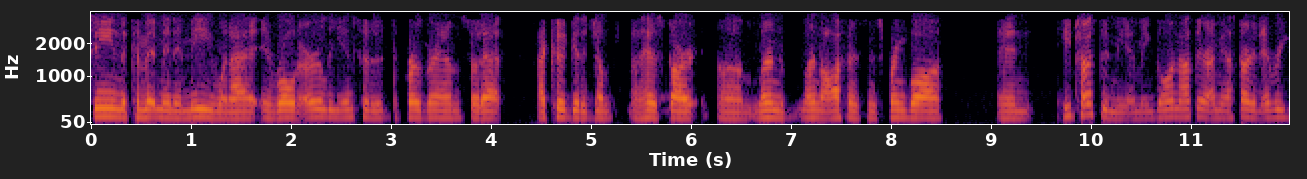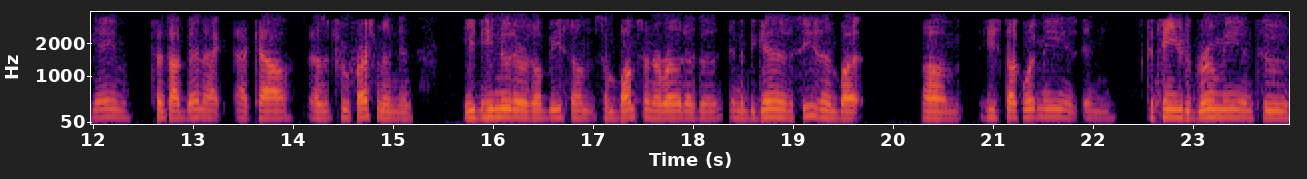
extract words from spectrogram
seen the commitment in me when I enrolled early into the, the program, so that I could get a jump a head start, um, learn learn the offense in spring ball, and he trusted me. I mean, going out there, I mean, I started every game since I've been at, at Cal as a true freshman, and he he knew there was going to be some some bumps in the road as a in the beginning of the season, but um, he stuck with me and, and continued to groom me into,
